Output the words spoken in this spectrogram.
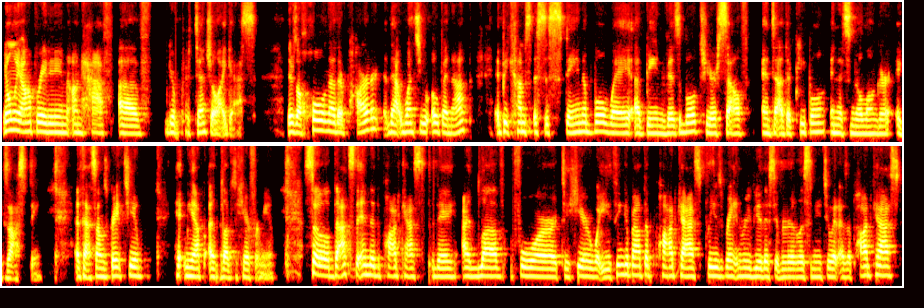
you're only operating on half of your potential, I guess. There's a whole nother part that once you open up, it becomes a sustainable way of being visible to yourself and to other people, and it's no longer exhausting. If that sounds great to you, hit me up. I'd love to hear from you. So that's the end of the podcast today. I'd love for to hear what you think about the podcast. Please rate and review this if you're listening to it as a podcast.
